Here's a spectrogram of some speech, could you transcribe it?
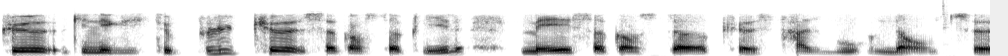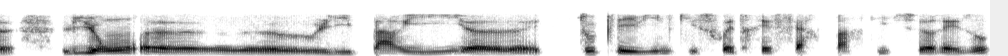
que, qui n'existe plus que Soc en Stock Lille, mais Soc en Stock euh, Strasbourg, Nantes, euh, Lyon, euh, Paris, euh, toutes les villes qui souhaiteraient faire partie de ce réseau.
